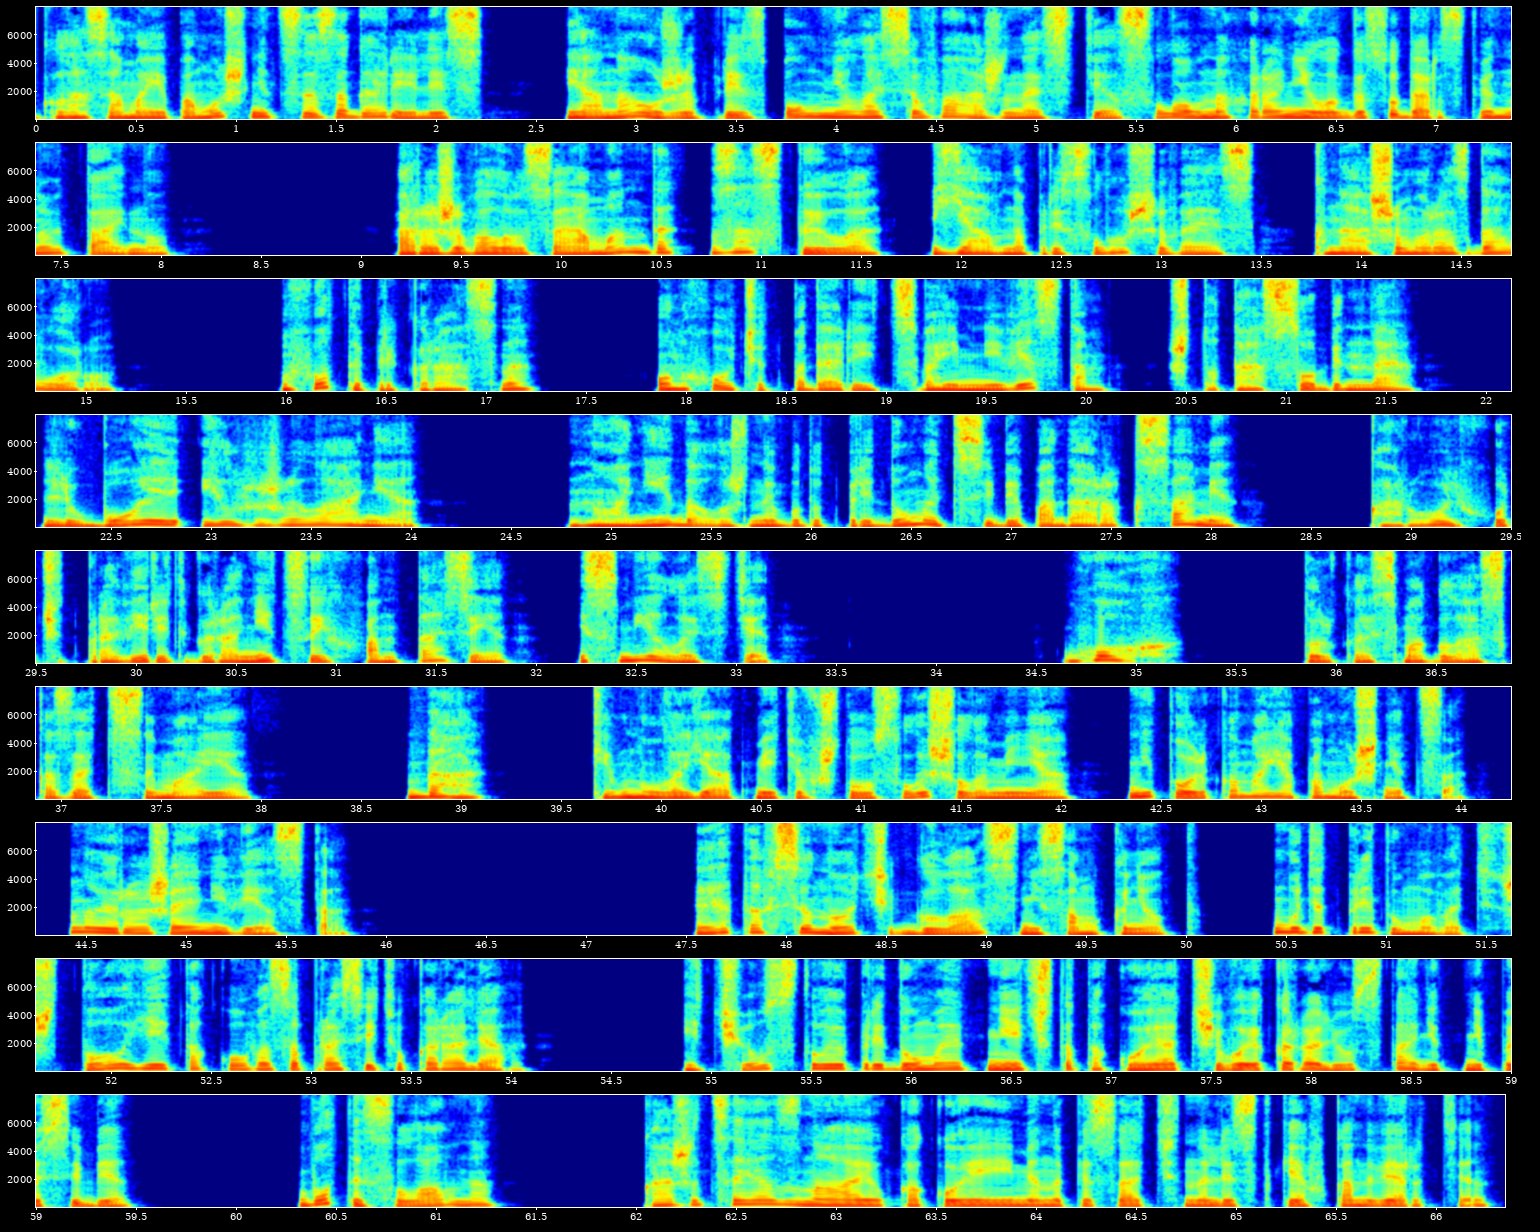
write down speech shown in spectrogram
Глаза моей помощницы загорелись, и она уже преисполнилась важности, словно хранила государственную тайну. А рыжеволосая Аманда застыла, явно прислушиваясь к нашему разговору. Вот и прекрасно. Он хочет подарить своим невестам что-то особенное, любое их желание. Но они должны будут придумать себе подарок сами. Король хочет проверить границы их фантазии и смелости. «Ох!» — только и смогла сказать Сымая. «Да, Кивнула я, отметив, что услышала меня не только моя помощница, но и рыжая невеста. Это всю ночь глаз не сомкнет. Будет придумывать, что ей такого запросить у короля. И, чувствую, придумает нечто такое, от чего и королю станет не по себе. Вот и славно. Кажется, я знаю, какое имя написать на листке в конверте.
